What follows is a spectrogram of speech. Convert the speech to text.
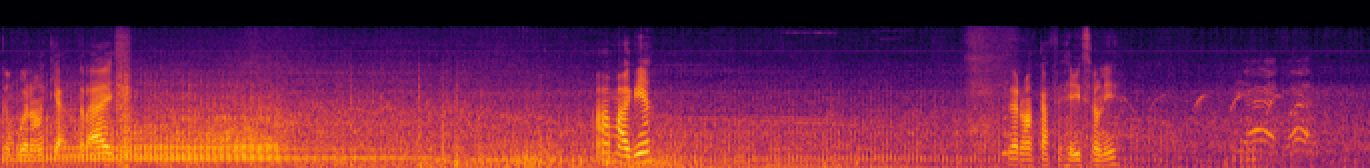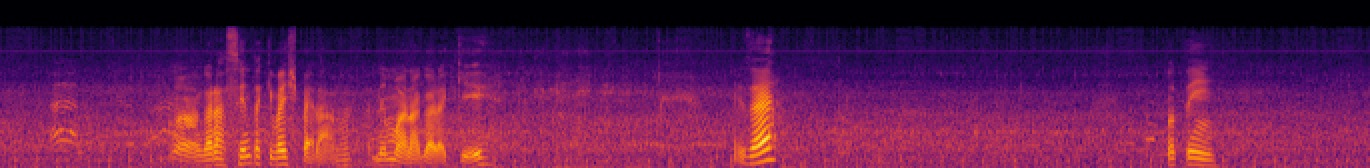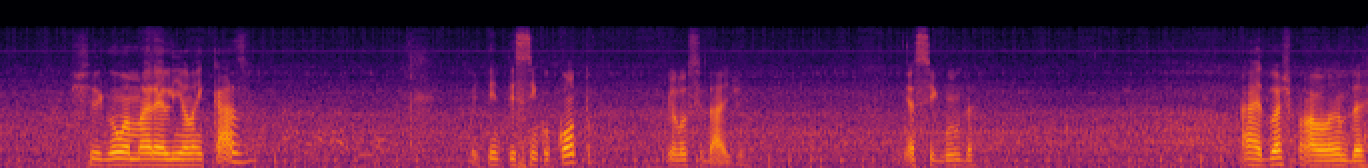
Camburão aqui atrás. Ah, magrinha. Fizeram uma café race ali. Ah, agora senta que vai esperar. Vai demorar agora aqui. Pois é. Ontem chegou uma amarelinha lá em casa. 85 conto velocidade. E a segunda. É duas Lander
